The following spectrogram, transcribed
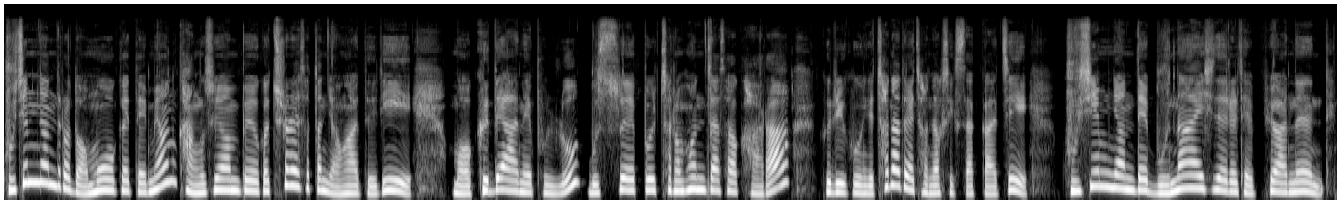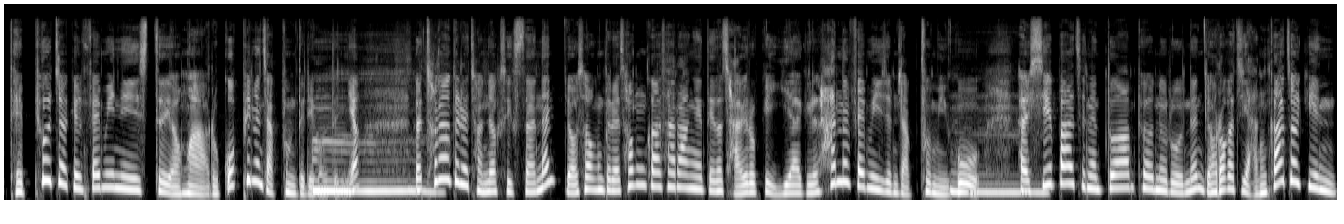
90년대로 넘어오게 되면 강수연 배우가 출연했었던 영화들이 뭐 그대 안의 블루, 무소의 뿔처럼 혼자서 가라, 그리고 이제 처녀들의 저녁 식사까지 90년대 문화의 시대를 대표하는 대표적인 페미니스트 영화로 꼽히는 작품들이거든요. 음. 그러니까 처녀들의 저녁 식사는 여성들의 성과 사랑에 대해서 자유롭게 이야기를 하는 페미니즘 작품이고 음. 사실 씨받이는 또 한편으로는 여러 가지 양가적인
